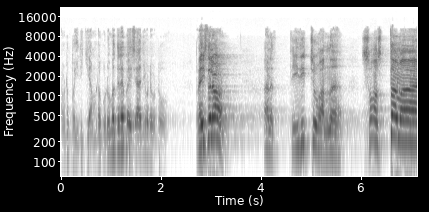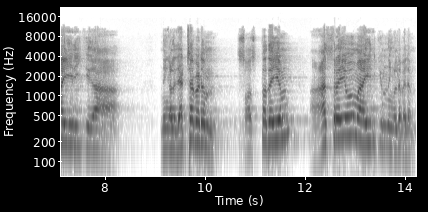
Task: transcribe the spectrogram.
അവിടെ പോയി ഇരിക്കുക നമ്മുടെ കുടുംബത്തിലെ പൈശാചി ഇവിടെ വിട്ടുപോകും. ആണ്. തിരിച്ചു വന്ന് സ്വസ്ഥമായിരിക്കുക. നിങ്ങൾ രക്ഷപ്പെടും. സ്വസ്ഥതയും ആശ്രയവുമായിരിക്കും നിങ്ങളുടെ ബലം.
